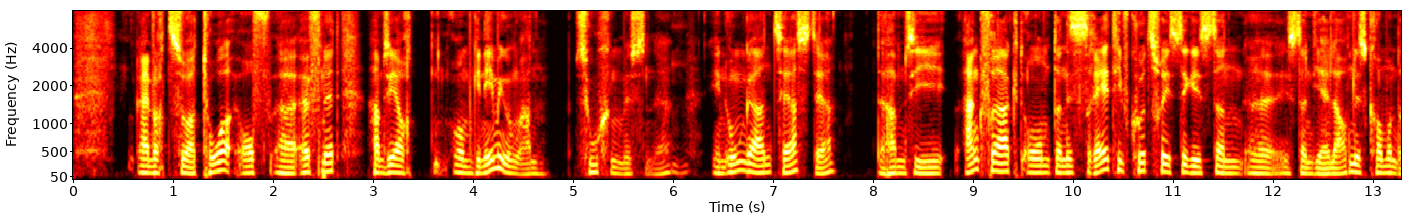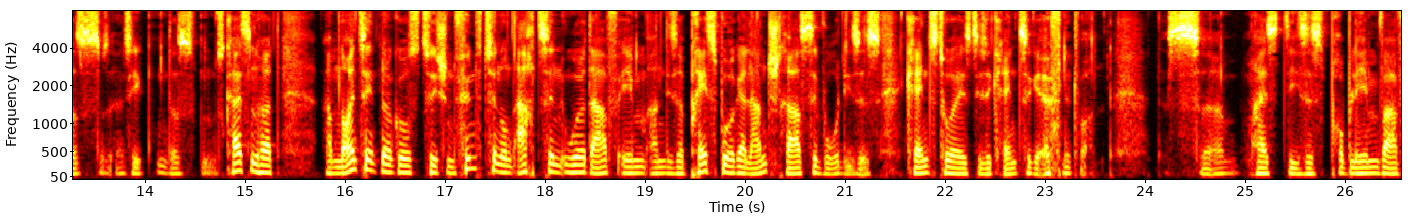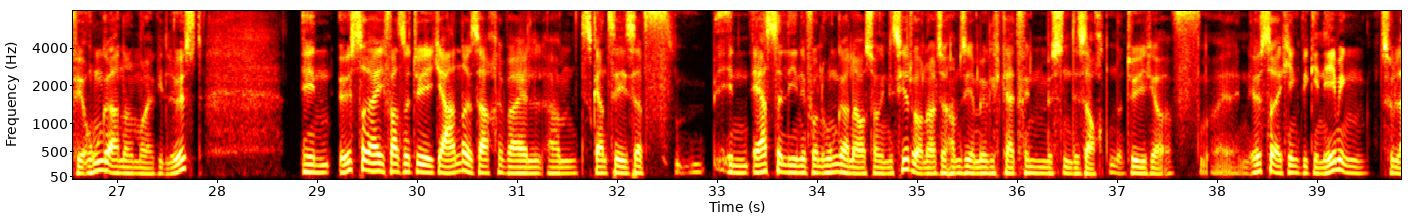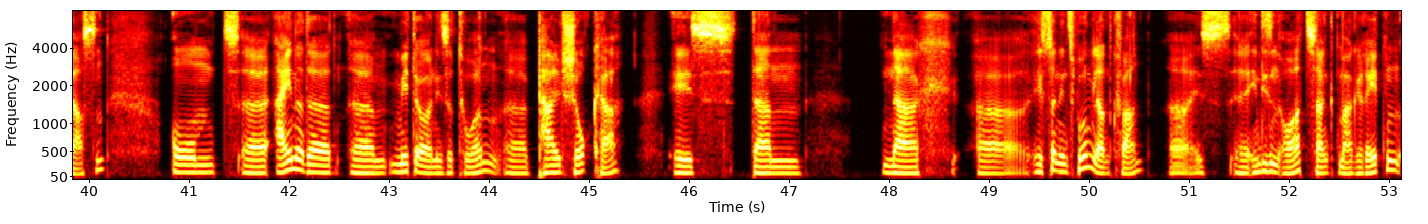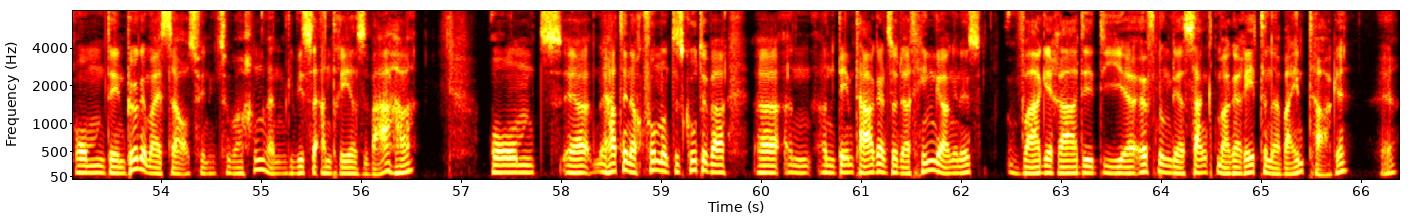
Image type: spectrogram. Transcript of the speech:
einfach so ein Tor auf, äh, öffnet, haben sie auch um Genehmigung ansuchen müssen. Ja. Mhm. In Ungarn zuerst, ja. Da haben sie angefragt und dann ist es relativ kurzfristig ist dann, äh, ist dann die Erlaubnis gekommen, dass sie das geheißen hat. Am 19. August zwischen 15 und 18 Uhr darf eben an dieser Pressburger Landstraße, wo dieses Grenztor ist, diese Grenze geöffnet worden. Das äh, heißt, dieses Problem war für Ungarn einmal gelöst. In Österreich war es natürlich eine andere Sache, weil ähm, das Ganze ist ja in erster Linie von Ungarn aus organisiert worden. Also haben sie eine Möglichkeit finden müssen, das auch natürlich auf, in Österreich irgendwie genehmigen zu lassen. Und äh, einer der äh, Mitorganisatoren, äh, Paul Schocker, ist dann nach, äh, ist dann ins Burgenland gefahren, äh, ist äh, in diesen Ort St. Margareten, um den Bürgermeister ausfindig zu machen, ein gewisser Andreas Waha, und er, er hat ihn auch gefunden. Und das Gute war, äh, an, an dem Tag, als er dort hingegangen ist, war gerade die Eröffnung der St. Margaretener Weintage. Ja.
